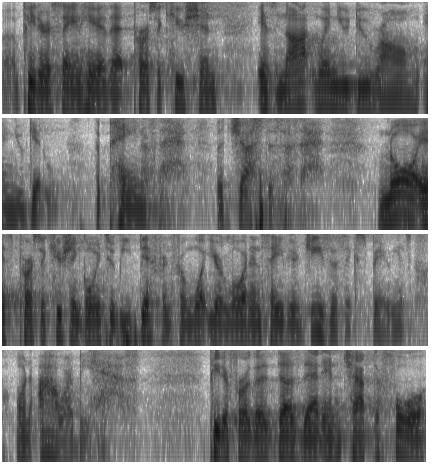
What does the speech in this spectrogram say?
Uh, Peter is saying here that persecution is not when you do wrong and you get the pain of that, the justice of that. nor is persecution going to be different from what your Lord and Savior Jesus experienced on our behalf. Peter further does that in chapter 4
